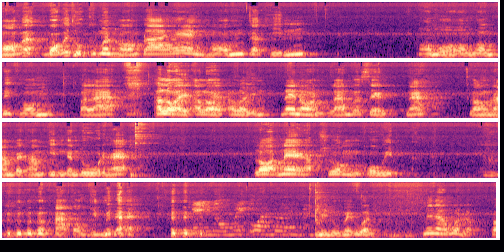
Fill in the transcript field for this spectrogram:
หอมอะบอกไม่ถูกคือมันหอมปลาแห้ง หอมกระถิน หอมหัวหอมหอมพริกหอมปลาร้าอร่อย อร่อย อร่อยแน่นอนล้านเปอร์เซ็นต์นะ ลองนำไปทำกินกันดูนะฮะ รอดแน่ครับช่วงโควิด หาของกินไม่ได้ เมนูไม่อ้วนด้วยไหมเมนูไม่อ้วน ไม่น่าอ้วนหรอก ก็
